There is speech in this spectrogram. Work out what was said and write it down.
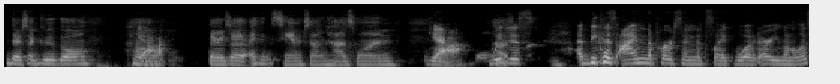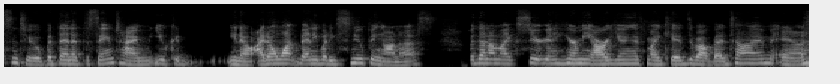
There's a Google. Home. Yeah. There's a. I think Samsung has one. Yeah, we has just uh, because I'm the person that's like, what are you going to listen to? But then at the same time, you could, you know, I don't want anybody snooping on us. But then I'm like, so you're going to hear me arguing with my kids about bedtime and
